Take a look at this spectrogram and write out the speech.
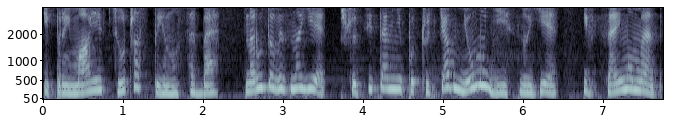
і приймає цю частину себе. Наруто визнає, що ці темні почуття в ньому дійсно є, і в цей момент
